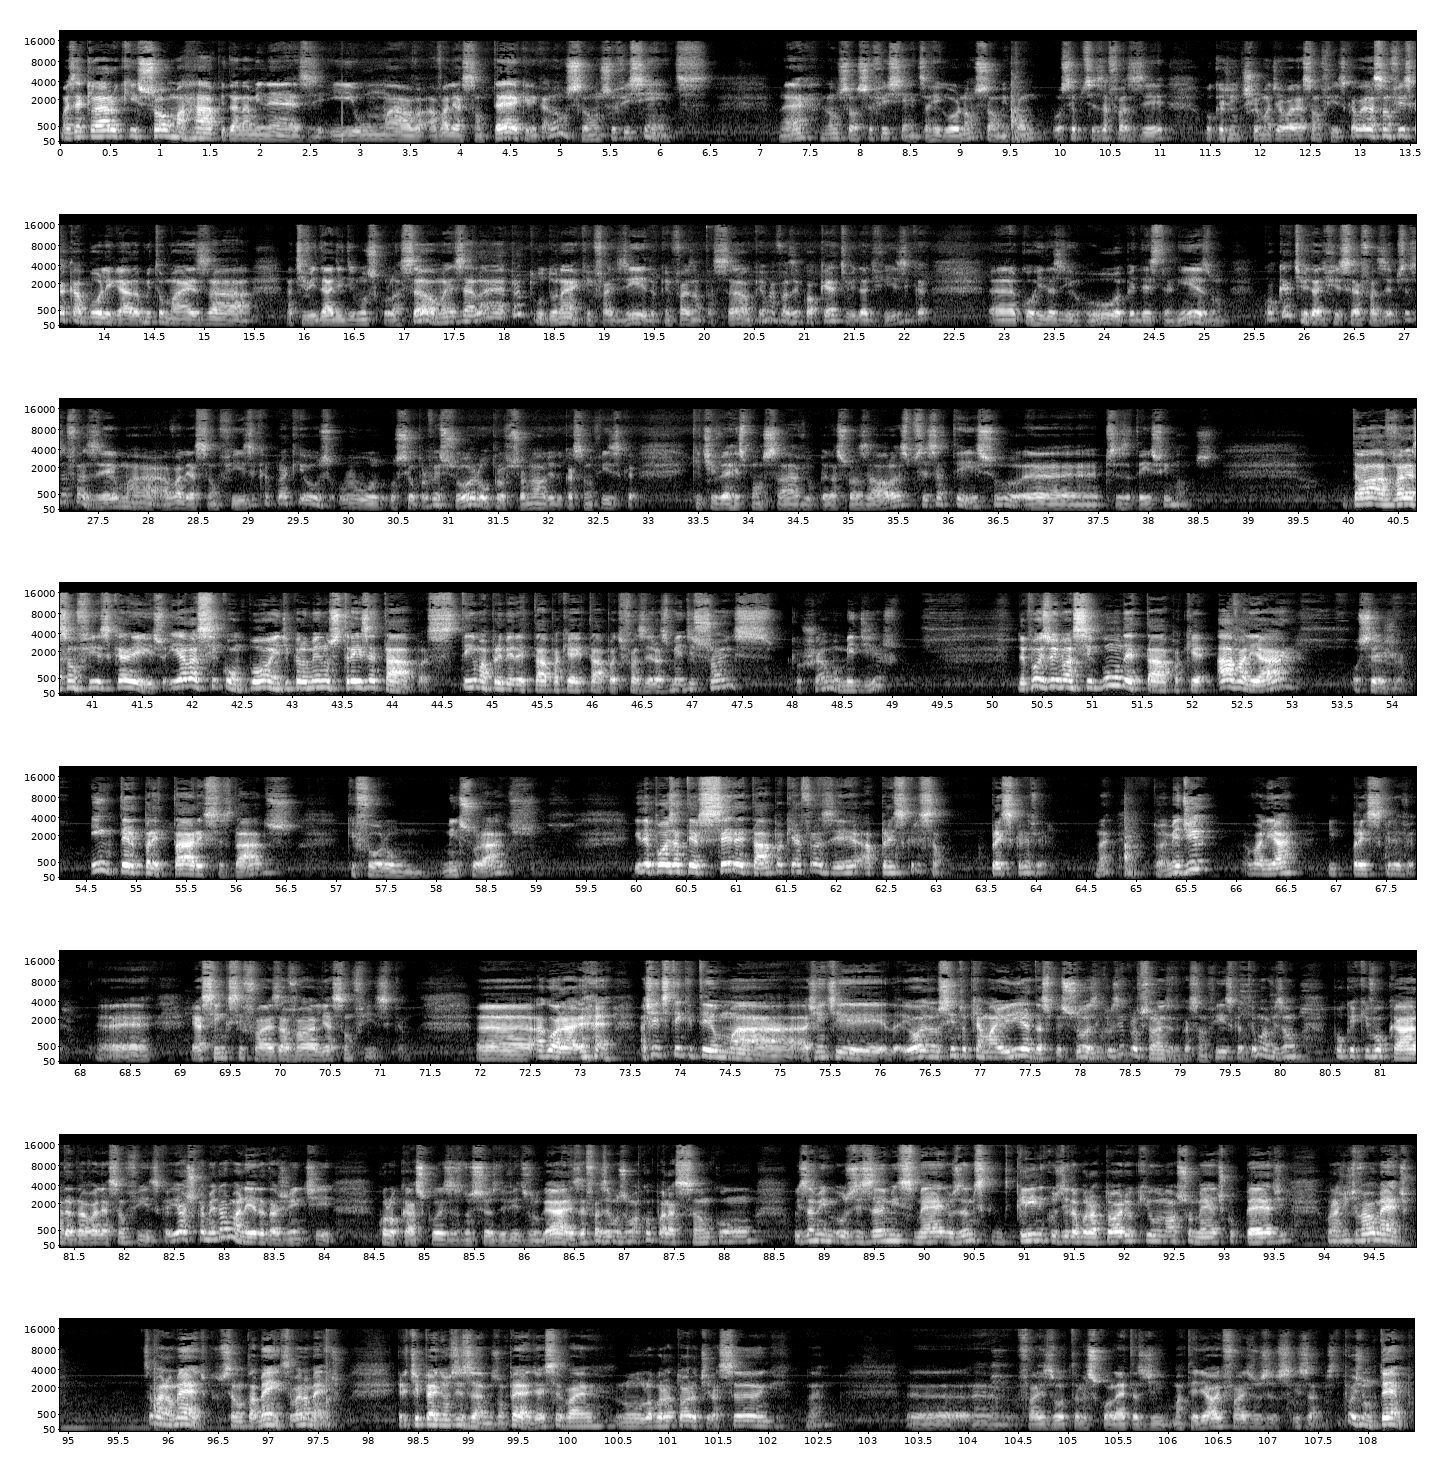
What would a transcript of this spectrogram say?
Mas é claro que só uma rápida anamnese e uma avaliação técnica não são suficientes né, não são suficientes, a rigor não são. Então você precisa fazer o que a gente chama de avaliação física. A avaliação física acabou ligada muito mais à atividade de musculação, mas ela é para tudo, né? Quem faz hidro, quem faz natação, quem vai fazer qualquer atividade física, uh, corridas de rua, pedestrianismo, qualquer atividade física que vai fazer, precisa fazer uma avaliação física para que o, o seu professor ou profissional de educação física que tiver responsável pelas suas aulas precisa ter isso, é, precisa ter isso em mãos. Então a avaliação física é isso. E ela se compõe de pelo menos três etapas. Tem uma primeira etapa que é a etapa de fazer as medições, que eu chamo medir. Depois vem uma segunda etapa que é avaliar, ou seja, interpretar esses dados que foram mensurados. E depois a terceira etapa que é fazer a prescrição prescrever. Né? Então é medir, avaliar e prescrever. É, é assim que se faz a avaliação física. Uh, agora, a gente tem que ter uma. A gente, eu, eu, sinto que a maioria das pessoas, inclusive profissionais de educação física, tem uma visão um pouco equivocada da avaliação física. E acho que a melhor maneira da gente colocar as coisas nos seus devidos lugares é fazermos uma comparação com exame, os exames médicos, os exames clínicos de laboratório que o nosso médico pede quando a gente vai ao médico. Você vai no médico, você não está bem, você vai no médico. Ele te pede uns exames, não pede? Aí você vai no laboratório, tira sangue, né? Uh, faz outras coletas de material e faz os exames. Depois de um tempo,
